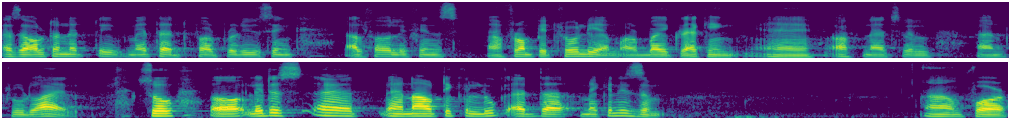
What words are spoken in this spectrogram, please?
as an alternative method for producing alpha olefins from petroleum or by cracking of natural and crude oil. So, uh, let us uh, now take a look at the mechanism um, for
